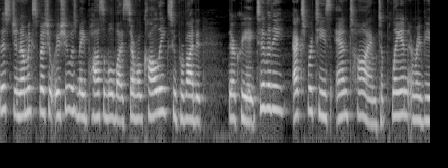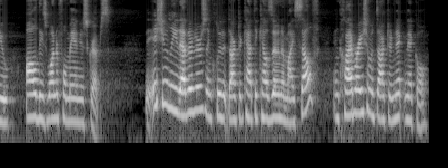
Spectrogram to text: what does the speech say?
This genomic special issue was made possible by several colleagues who provided their creativity, expertise, and time to plan and review all these wonderful manuscripts. The issue lead editors included Dr. Kathy Calzone and myself in collaboration with Dr. Nick Nicol.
